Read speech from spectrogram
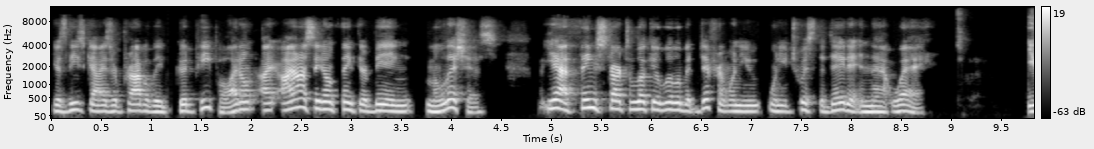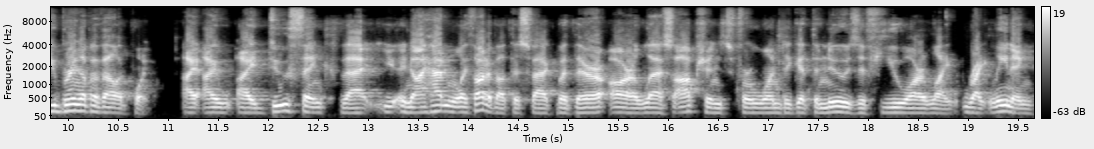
because these guys are probably good people. I don't I, I honestly don't think they're being malicious yeah, things start to look a little bit different when you when you twist the data in that way. You bring up a valid point. I, I, I do think that you, know I hadn't really thought about this fact, but there are less options for one to get the news if you are like right leaning,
